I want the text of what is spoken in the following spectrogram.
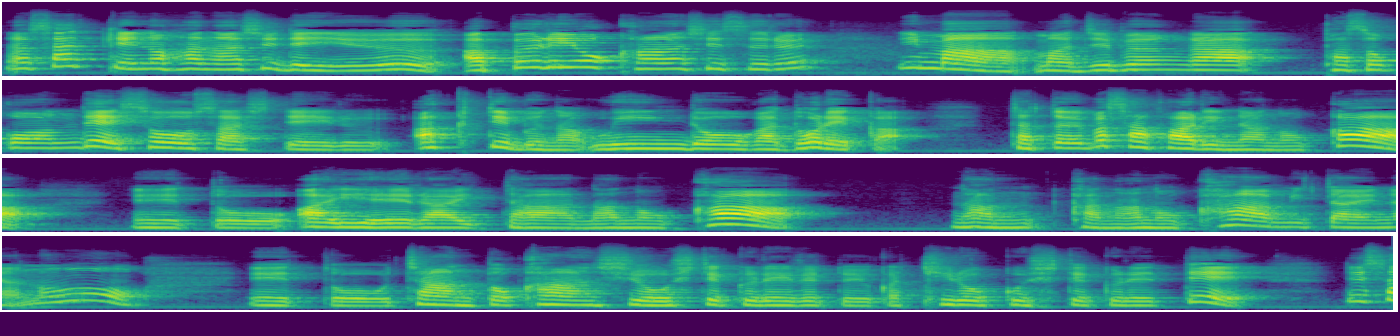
ださっきの話で言うアプリを監視する。今、まあ自分がパソコンで操作しているアクティブなウィンドウがどれか。例えばサファリなのか、えっ、と、IA ライターなのか、なんかなのか、みたいなのも、えっ、と、ちゃんと監視をしてくれるというか記録してくれて、で、さ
